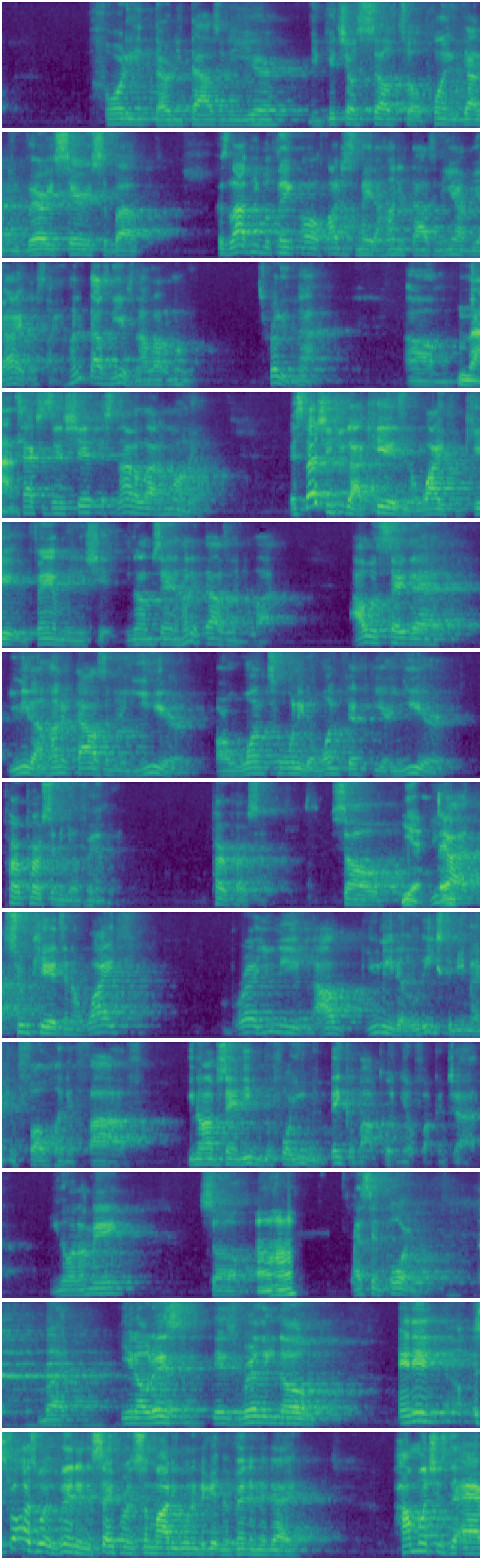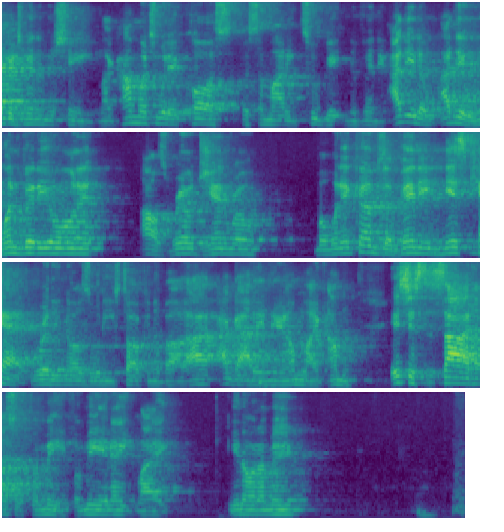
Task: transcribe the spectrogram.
40, 30,000 a year. You get yourself to a point you got to be very serious about. Because a lot of people think, oh, if I just made 100,000 a year, I'd be all right. It's like 100,000 a year is not a lot of money. It's really not. Um, Nah, taxes and shit, it's not a lot of money. Especially if you got kids and a wife and kid and family and shit. You know what I'm saying? Hundred thousand ain't a lot. I would say that you need a hundred thousand a year or 120 to 150 a year per person in your family. Per person. So Yeah, you got two kids and a wife, bruh, you need I'll, you need at least to be making 405 You know what I'm saying? Even before you even think about quitting your fucking job. You know what I mean? So uh-huh. That's important. But you know, there's there's really no and then as far as with vending, say for instance somebody wanted to get into vending today, how much is the average vending machine? Like how much would it cost for somebody to get into vending? I did a I did one video on it. I was real general. But when it comes to vending, this cat really knows what he's talking about. I, I got in there. I'm like, I'm. It's just a side hustle for me. For me, it ain't like, you know what I mean?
